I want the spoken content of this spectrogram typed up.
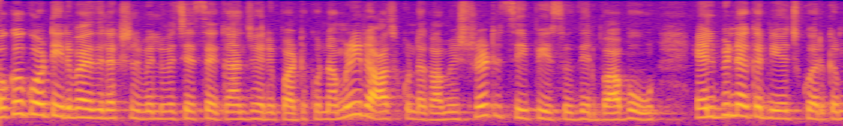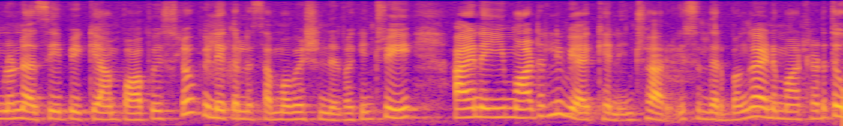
ఒక కోటి ఇరవై ఐదు లక్షలు విలువ చేసే గంజాయిని పట్టుకున్నామని రాచకొండ కమిషనరేట్ సిపి సుధీర్ బాబు ఎల్బీనగర్ నియోజకవర్గంలోని సిపి క్యాంప్ ఆఫీసులో విలేకరుల సమావేశం నిర్వహించి ఆయన ఈ మాటల్ని వ్యాఖ్యానించారు. ఈ సందర్భంగా ఆయన మాట్లాడుతూ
